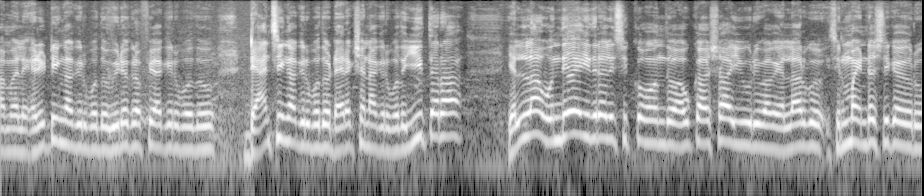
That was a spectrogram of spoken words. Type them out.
ಆಮೇಲೆ ಎಡಿಟಿಂಗ್ ಆಗಿರ್ಬೋದು ವೀಡಿಯೋಗ್ರಫಿ ಆಗಿರ್ಬೋದು ಡ್ಯಾನ್ಸಿಂಗ್ ಆಗಿರ್ಬೋದು ಡೈರೆಕ್ಷನ್ ಆಗಿರ್ಬೋದು, ಈ ಥರ ಎಲ್ಲ ಒಂದೇ ಇದರಲ್ಲಿ ಸಿಕ್ಕೋ ಒಂದು ಅವಕಾಶ ಇವರು ಇವಾಗ ಎಲ್ಲರಿಗೂ ಸಿನಿಮಾ ಇಂಡಸ್ಟ್ರಿಗೆ ಇವರು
